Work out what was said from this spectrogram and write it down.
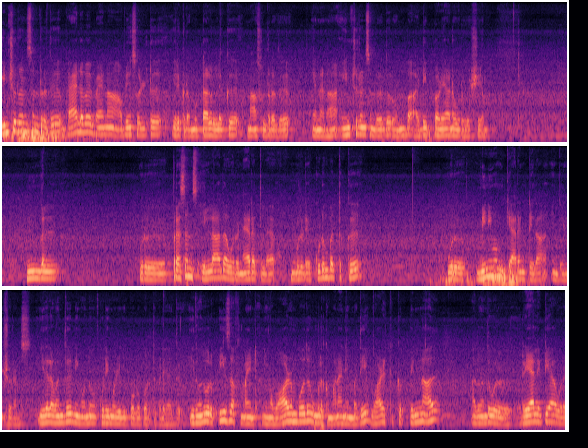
இன்சூரன்ஸுன்றது வேலவே வேணாம் அப்படின்னு சொல்லிட்டு இருக்கிற முட்டாள்களுக்கு நான் சொல்கிறது என்னென்னா இன்சூரன்ஸுன்றது ரொம்ப அடிப்படையான ஒரு விஷயம். உங்கள் ஒரு ப்ரெசன்ஸ் இல்லாத ஒரு நேரத்தில் உங்களுடைய குடும்பத்துக்கு ஒரு மினிமம் கேரண்டி தான் இந்த இன்சூரன்ஸ் இதில் வந்து நீங்கள் வந்து குடிமொழிக்கு போக போகிறது கிடையாது. இது வந்து ஒரு பீஸ் ஆஃப் மைண்ட் நீங்கள் வாழும்போது உங்களுக்கு மன நிம்மதி வாழ்க்கைக்கு பின்னால் அது வந்து ஒரு ரியாலிட்டியாக ஒரு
